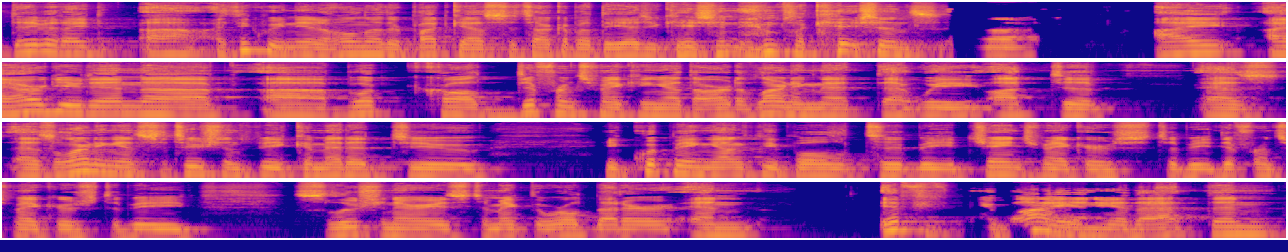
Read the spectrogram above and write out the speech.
David, I uh, I think we need a whole nother podcast to talk about the education implications. Uh, I I argued in a, a, book called Difference Making at the Heart of Learning that that we ought to, as as learning institutions, be committed to equipping young people to be change makers, to be difference makers, to be solutionaries, to make the world better. And if you buy any of that, then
